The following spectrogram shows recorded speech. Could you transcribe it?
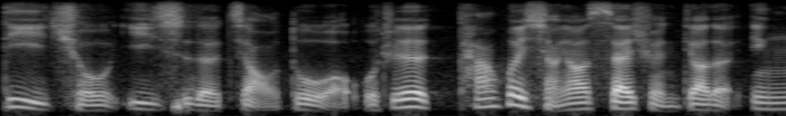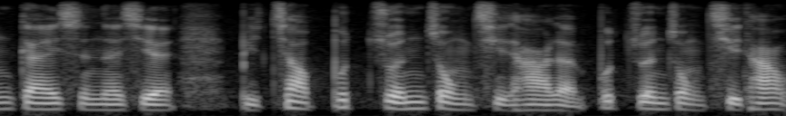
地球意识的角度哦，我觉得他会想要筛选掉的，应该是那些比较不尊重其他人、不尊重其他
